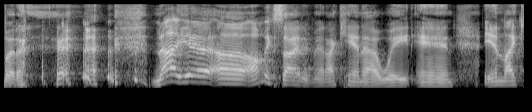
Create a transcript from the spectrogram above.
but nah, yeah, uh, I'm excited, man. I cannot wait, and and like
